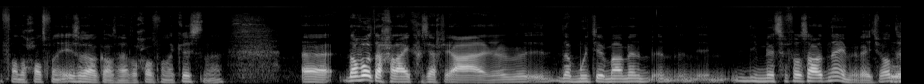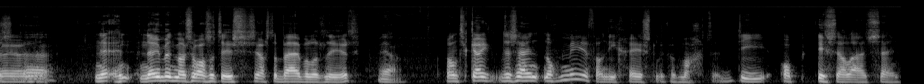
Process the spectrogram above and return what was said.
van de God van Israël kan zijn. De God van de christenen. Eh, dan wordt er gelijk gezegd, ja, eh, dat moet je maar met, niet met zoveel zout nemen, weet je wel. Dus, Nee, eh, nee. Nee, neem het maar zoals het is, zoals de Bijbel het leert. ja. Want kijk, er zijn nog meer van die geestelijke machten die op Israël uit zijn.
